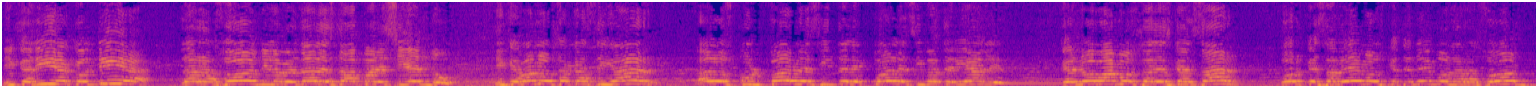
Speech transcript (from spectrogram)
y que día con día la razón y la verdad está apareciendo y que vamos a castigar a los culpables intelectuales y materiales, que no vamos a descansar porque sabemos que tenemos la razón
